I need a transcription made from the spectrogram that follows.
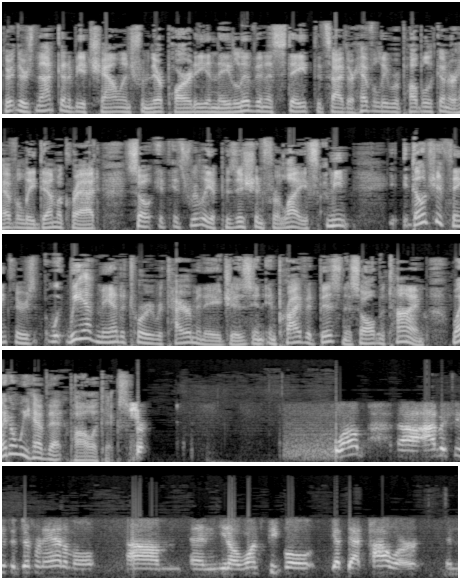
there, there's not going to be a challenge from their party and they live in a state that's either heavily Republican or heavily Democrat. So it, it's really a position for life. I mean, don't you think there's, we have mandatory retirement ages in, in private business all the time. Why don't we have that in politics? Sure. Well, uh, obviously it's a different animal, um, and you know once people get that power in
